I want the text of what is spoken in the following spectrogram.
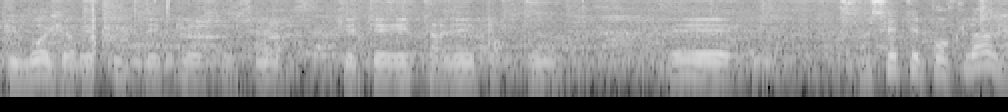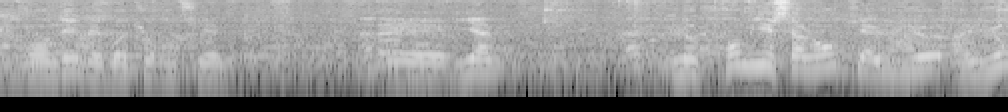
puis moi j'avais toutes les pièces aussi qui étaient étalées partout. Et à cette époque-là, je vendais des voitures anciennes. Et il y a le premier salon qui a eu lieu à Lyon.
